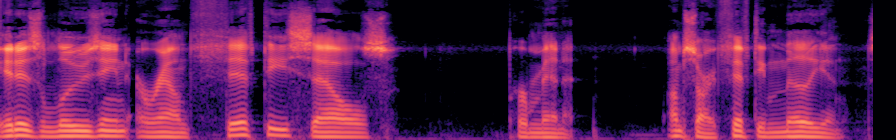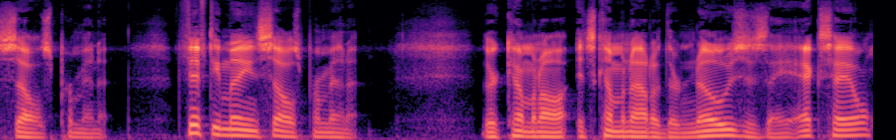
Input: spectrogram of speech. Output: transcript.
it is losing around 50 cells per minute. I'm sorry, 50 million cells per minute. 50 million cells per minute. They're coming off it's coming out of their nose as they exhale.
